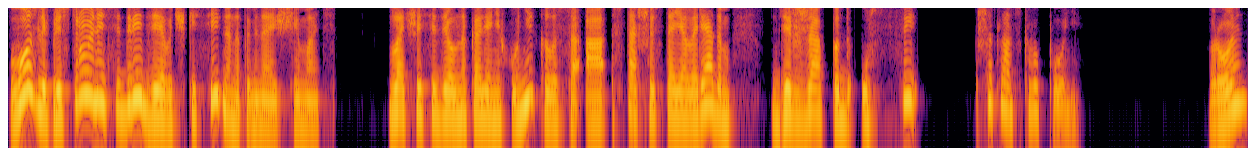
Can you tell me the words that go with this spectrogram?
Возле пристроились две девочки, сильно напоминающие мать. Младшая сидела на коленях у Николаса, а старшая стояла рядом, держа под узцы шотландского пони. Роэн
